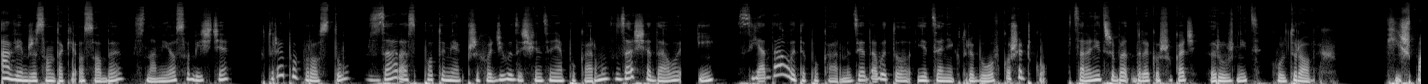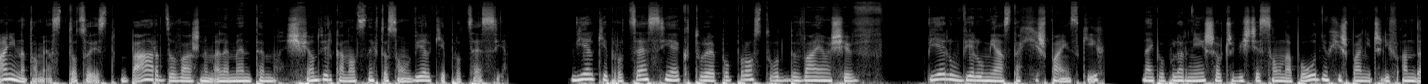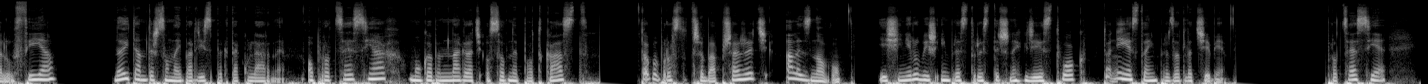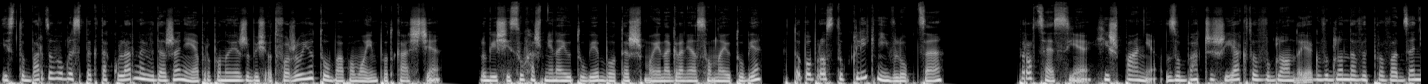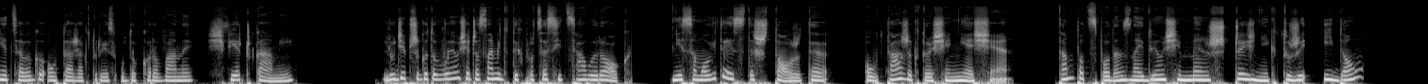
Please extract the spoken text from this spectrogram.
A wiem, że są takie osoby, znam je osobiście, które po prostu zaraz po tym, jak przychodziły ze święcenia pokarmów, zasiadały i zjadały te pokarmy, zjadały to jedzenie, które było w koszyczku. Wcale nie trzeba daleko szukać różnic kulturowych. W Hiszpanii natomiast to, co jest bardzo ważnym elementem świąt wielkanocnych, to są wielkie procesje. Wielkie procesje, które po prostu odbywają się w wielu, wielu miastach hiszpańskich. Najpopularniejsze oczywiście są na południu Hiszpanii, czyli w Andalucía. No i tam też są najbardziej spektakularne. O procesjach mogłabym nagrać osobny podcast. To po prostu trzeba przeżyć, ale znowu, jeśli nie lubisz imprez turystycznych, gdzie jest tłok, to nie jest to impreza dla ciebie. Procesje jest to bardzo w ogóle spektakularne wydarzenie. Ja proponuję, żebyś otworzył YouTube'a po moim podcaście lub jeśli słuchasz mnie na YouTubie, bo też moje nagrania są na YouTubie, to po prostu kliknij w lubce procesję Hiszpania. Zobaczysz, jak to wygląda, jak wygląda wyprowadzenie całego ołtarza, który jest udekorowany świeczkami. Ludzie przygotowują się czasami do tych procesji cały rok. Niesamowite jest też to, że te ołtarze, które się niesie, tam pod spodem znajdują się mężczyźni, którzy idą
